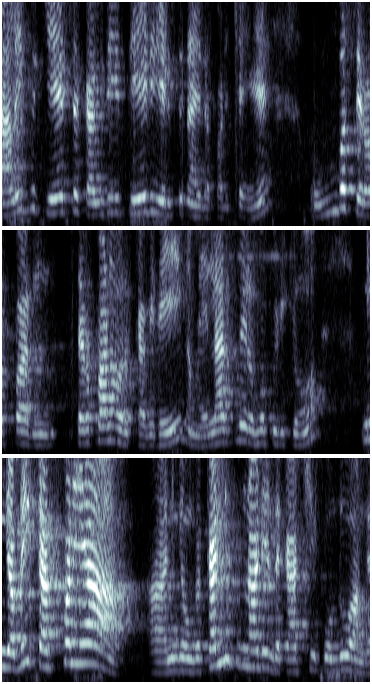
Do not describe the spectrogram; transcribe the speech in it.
தலைப்புக்கு ஏற்ற கவிதையை தேடி எடுத்து நான் இதை படித்தேன் ரொம்ப சிறப்பா சிறப்பான ஒரு கவிதை. நம்ம எல்லாருக்குமே ரொம்ப பிடிக்கும். நீங்க அப்படியே கற்பனையா நீங்க உங்க கண்ணுக்கு முன்னாடி அந்த காட்சியை கொண்டு வாங்க.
